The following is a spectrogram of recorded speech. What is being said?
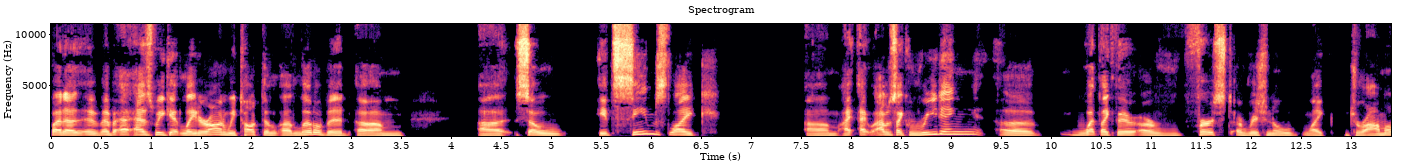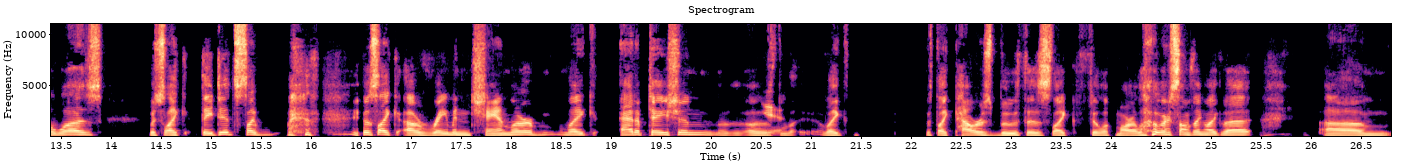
But uh, as we get later on, we talked a, a little bit. Um, uh, so it seems like um, I, I I was like reading uh what like their our first original like drama was, which like they did like it was like a Raymond Chandler like adaptation, uh, Yeah. like with like Powers Boothe as like Philip Marlowe or something like that. Um,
